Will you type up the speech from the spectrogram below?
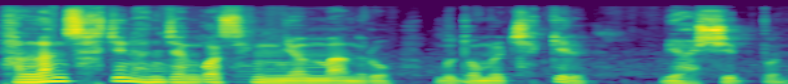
달랑 사진 한 장과 생년만으로 무덤을 찾길 몇십 분.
